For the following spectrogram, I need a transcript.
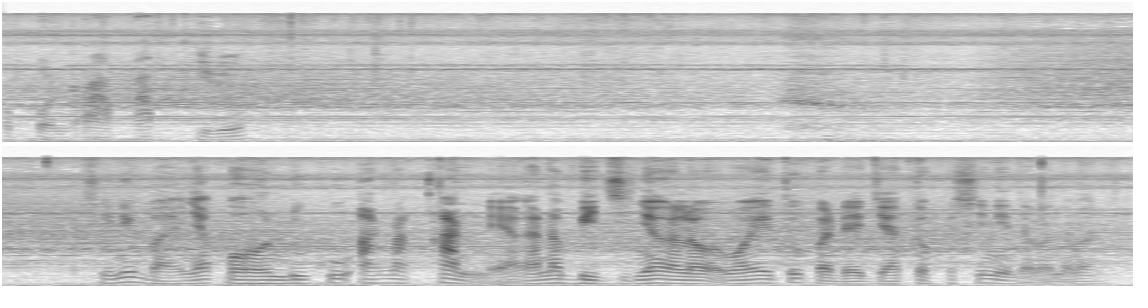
kebun rapat gitu. Sini banyak pohon duku anakan ya karena bijinya kalau wah itu pada jatuh ke sini teman-teman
